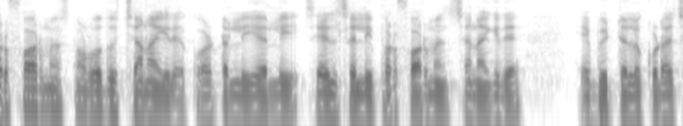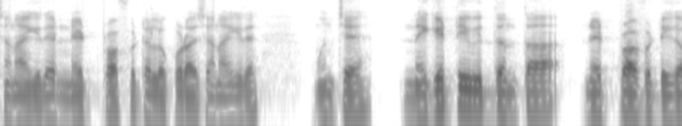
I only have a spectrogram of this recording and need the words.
ಪರ್ಫಾರ್ಮೆನ್ಸ್ ನೋಡಬಹುದು ಚೆನ್ನಾಗಿದೆ. ಕ್ವಾರ್ಟರ್ಲಿ ಇಯರ್ಲಿ ಸೇಲ್ಸ್ ಅಲ್ಲಿ ಪರ್ಫಾರ್ಮೆನ್ಸ್ ಚೆನ್ನಾಗಿದೆ. ಎಬಿಟ್ ಅಲ್ಲೂ ಕೂಡ ಚೆನ್ನಾಗಿದೆ. ನೆಟ್ ಪ್ರಾಫಿಟ್ ಅಲ್ಲೂ ಕೂಡ ಚೆನ್ನಾಗಿದೆ. ಮುಂಚೆ ನೆಗೆಟಿವ್ ಇದ್ದಂತ ನೆಟ್ ಪ್ರಾಫಿಟ್ ಈಗ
